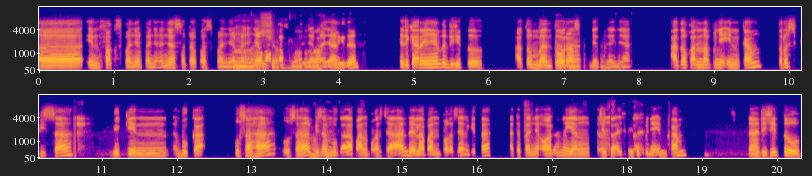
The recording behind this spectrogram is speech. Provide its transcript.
uh, infak sebanyak-banyaknya, sedekah sebanyak-banyaknya, hmm, wakaf sebanyak-banyaknya gitu kan. Jadi karyanya itu di situ atau membantu orang sebanyak-banyaknya. Atau karena punya income terus bisa bikin buka usaha, usaha hmm. bisa buka lapangan pekerjaan dari lapangan pekerjaan kita ada banyak orang yang juga juga punya income. Nah, di situ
